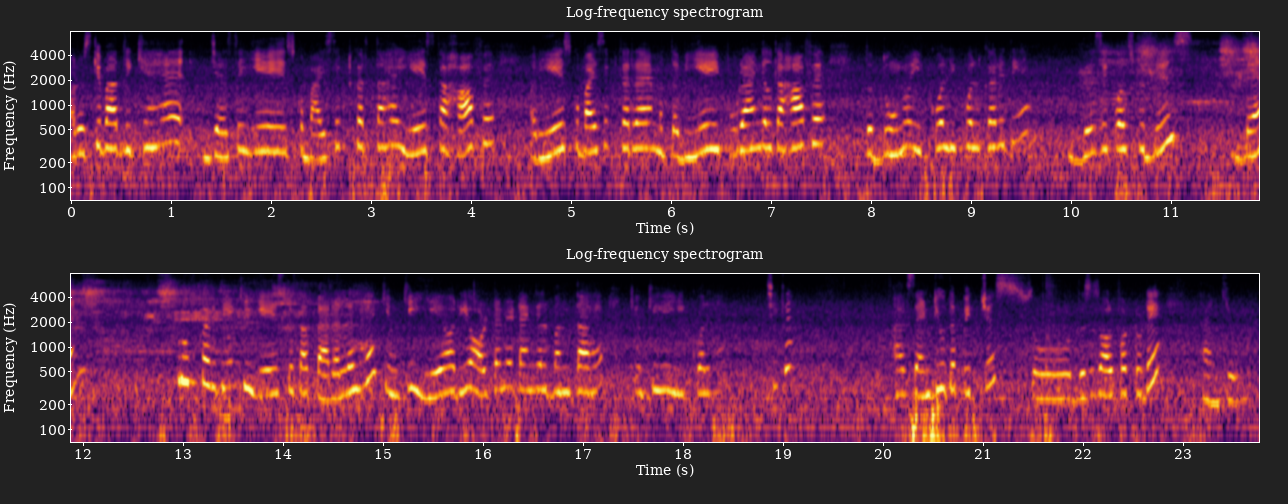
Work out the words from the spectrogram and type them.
और उसके बाद लिखे हैं, जैसे ये इसको बाइसेक्ट करता है, ये इसका हाफ़ है, और ये इसको बाइसेक्ट कर रहा है मतलब ये पूरा एंगल का हाफ़ है तो दोनों इक्वल इक्वल कर दिए this equals to this then proof कर दिए कि ये इसके साथ पैरेलल है, क्योंकि ये और ये ऑल्टरनेट एंगल बनता है, क्योंकि ये इक्वल है, ठीक है? i've sent you the pictures so this is all for today. Thank you.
